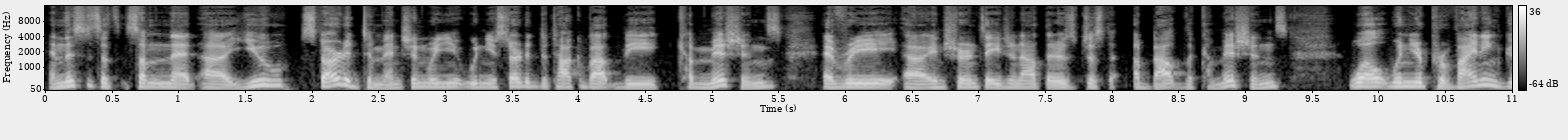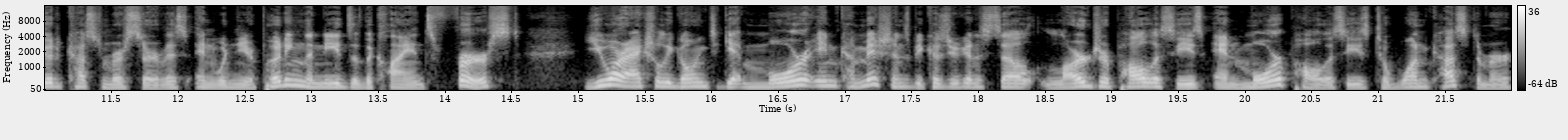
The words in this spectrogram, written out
And this is a, something that uh, you started to mention when you when you started to talk about the commissions. Every uh, insurance agent out there is just about the commissions. Well, when you're providing good customer service and when you're putting the needs of the clients first, you are actually going to get more in commissions because you're going to sell larger policies and more policies to one customer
